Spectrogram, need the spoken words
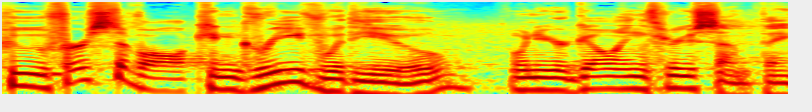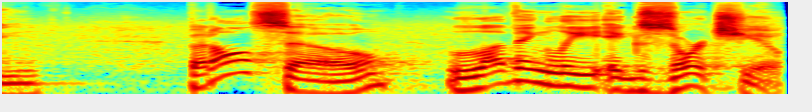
who, first of all, can grieve with you when you're going through something? But also lovingly exhort you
